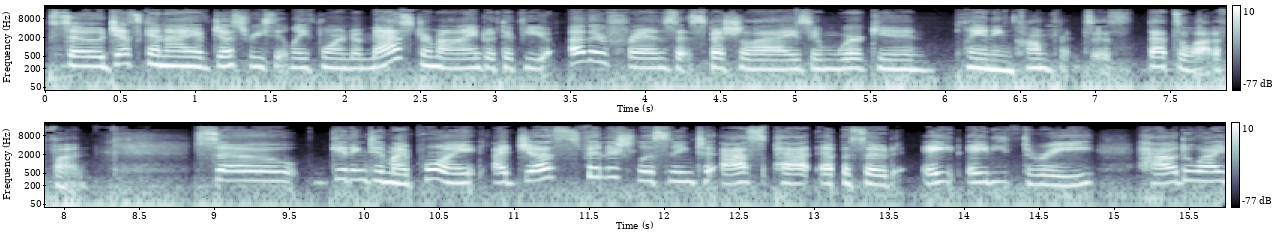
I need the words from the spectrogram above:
So Jessica and I have just recently formed a mastermind with a few other friends that specialize and work in planning conferences. That's a lot of fun. So, getting to my point, I just finished listening to Ask Pat episode 883, How Do I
